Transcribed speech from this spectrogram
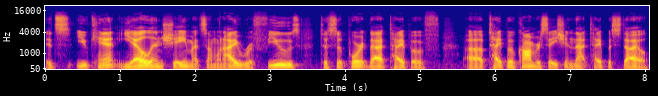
It's you can't yell and shame at someone. I refuse to support that type of uh, type of conversation, that type of style.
